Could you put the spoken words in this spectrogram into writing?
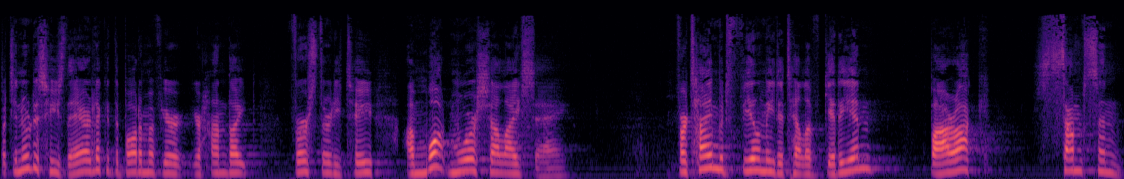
But you notice who's there? Look at the bottom of your, your handout, verse 32. And what more shall I say? For time would fail me to tell of Gideon, Barak, Samson,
